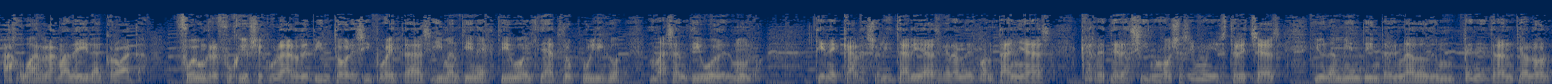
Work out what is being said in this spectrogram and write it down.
a Juar la Madeira croata. Fue un refugio secular de pintores y poetas y mantiene activo el teatro público más antiguo del mundo. Tiene calas solitarias, grandes montañas, carreteras sinuosas y muy estrechas y un ambiente impregnado de un penetrante olor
